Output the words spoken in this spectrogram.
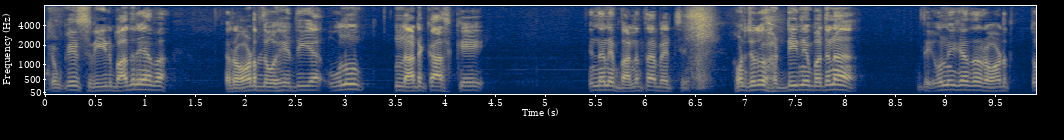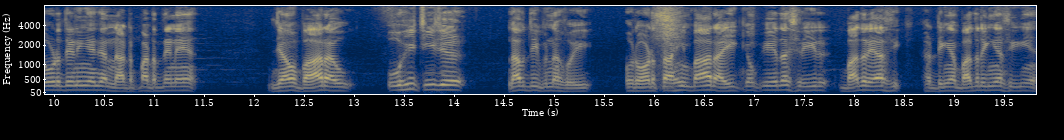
ਕਿਉਂਕਿ ਸਰੀਰ ਵੱਧ ਰਿਹਾ ਵਾ ਰੋਡ ਲੋਹੇ ਦੀ ਆ, ਉਹਨੂੰ ਨਟ ਕੱਸ ਕੇ ਇਹਨਾਂ ਨੇ ਬੰਨਤਾ ਵਿੱਚ। ਹੁਣ ਜਦੋਂ ਹੱਡੀ ਨੇ ਵਧਣਾ, ਤੇ ਉਹਨੇ ਜਾਂ ਤਾਂ ਰੋਡ ਤੋੜ ਦੇਣੀ ਹੈ ਜਾਂ ਨਟ ਪੱਟ ਦੇਣੇ ਆ, ਜਾਂ ਉਹ ਬਾਹਰ ਆਊ, ਉਹੀ ਚੀਜ਼ ਲਵਦੀਪ ਨਾਲ ਹੋਈ। ਉਹ ਰੋਡ ਤਾਂ ਹੀ ਬਾਹਰ ਆਈ ਕਿਉਂਕਿ ਇਹਦਾ ਸਰੀਰ ਵੱਧ ਰਿਹਾ ਸੀ ਹੱਡੀਆਂ ਵੱਧ ਰਹੀਆਂ ਸੀਗੀਆਂ।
